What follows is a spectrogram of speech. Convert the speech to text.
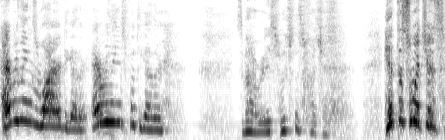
Everything's wired together. Everything's put together. It's about ready to switch the switches. Hit the switches.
